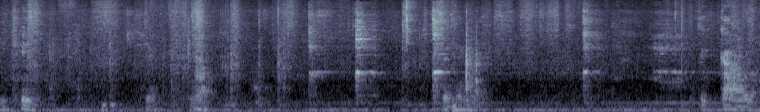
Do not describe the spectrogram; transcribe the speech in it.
อีกทีเช็คว่า เป็นยังไงสิบเก้าเหรอ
